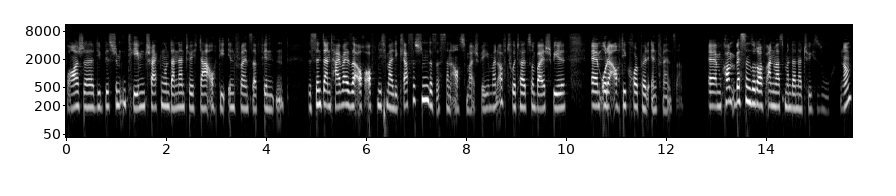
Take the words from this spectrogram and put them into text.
Branche, die bestimmten Themen tracken und dann natürlich da auch die Influencer finden. Das sind dann teilweise auch oft nicht mal die klassischen. Das ist dann auch zum Beispiel jemand auf Twitter zum Beispiel ähm, oder auch die Corporate Influencer. Ähm, kommt ein bisschen so drauf an, was man dann natürlich sucht. Ne?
